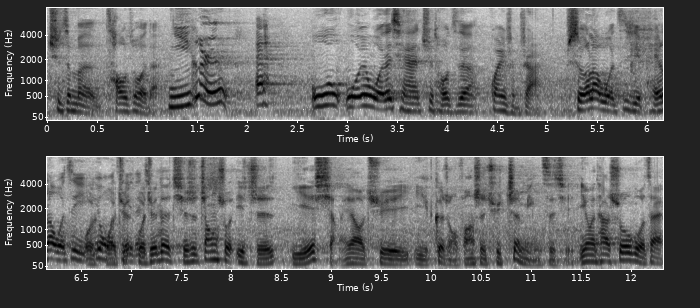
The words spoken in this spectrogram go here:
去这么操作的。你一个人，哎，我我用我的钱去投资，关你什么事儿？折了我自己，赔了我自己，用我自己我觉得其实张硕一直也想要去以各种方式去证明自己，因为他说过在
